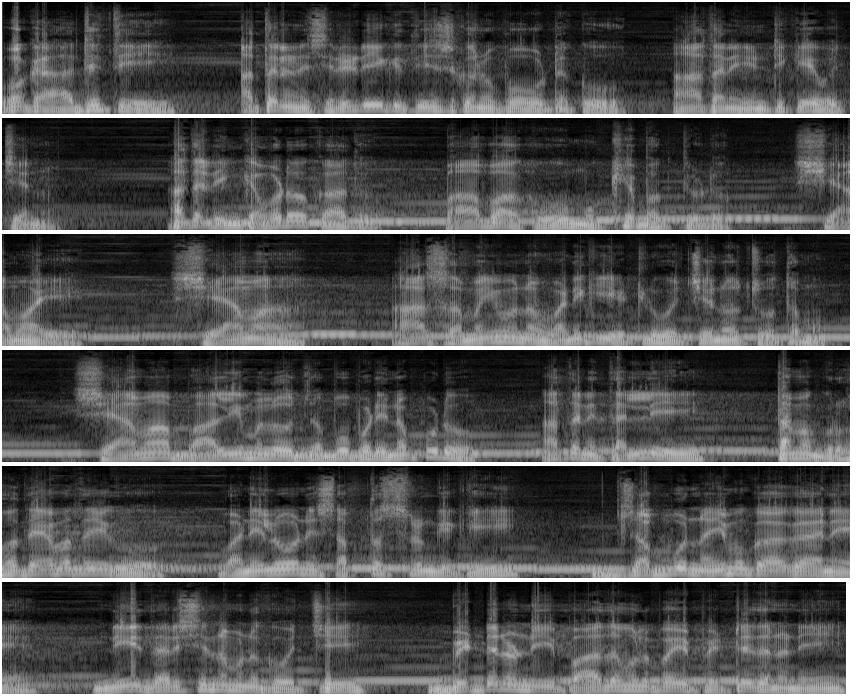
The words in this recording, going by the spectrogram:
ఒక అతిథి అతనిని షిరిడీకి తీసుకుని పోవుటకు అతని ఇంటికే వచ్చాను. అతడు ఇంకెవడో కాదు బాబాకు ముఖ్య భక్తుడు శ్యామాయే. శ్యామ ఆ సమయమున వణికి ఎట్లు వచ్చానో చూతము. శ్యామ బాల్యములో జబ్బుపడినప్పుడు అతని తల్లి తమ గృహదేవతయగు వణిలోని సప్తశృంగికి జబ్బు నయము కాగానే నీ దర్శనమునకు వచ్చి బిడ్డను నీ పాదములపై పెట్టేదనని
